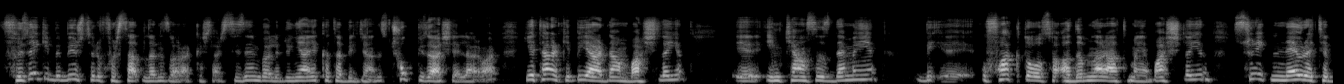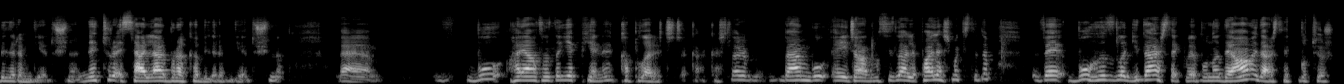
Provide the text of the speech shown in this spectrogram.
füze gibi bir sürü fırsatlarınız var arkadaşlar. Sizin böyle dünyaya katabileceğiniz çok güzel şeyler var. Yeter ki bir yerden başlayın. E, imkansız demeyin. Bir, e, ufak da olsa adımlar atmaya başlayın. Sürekli ne üretebilirim diye düşünün. Ne tür eserler bırakabilirim diye düşünün. E, bu hayatınızda yepyeni kapılar açacak arkadaşlar. Ben bu heyecanımı sizlerle paylaşmak istedim ve bu hızla gidersek ve buna devam edersek bu tür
